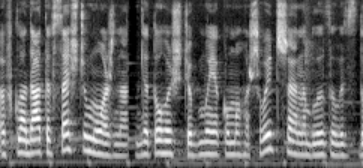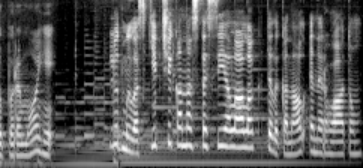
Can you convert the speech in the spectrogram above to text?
вкладати все, що можна, для того, щоб ми якомога швидше наблизились до перемоги Людмила Скіпчик, Анастасія Лалак, телеканал Енергоатом.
